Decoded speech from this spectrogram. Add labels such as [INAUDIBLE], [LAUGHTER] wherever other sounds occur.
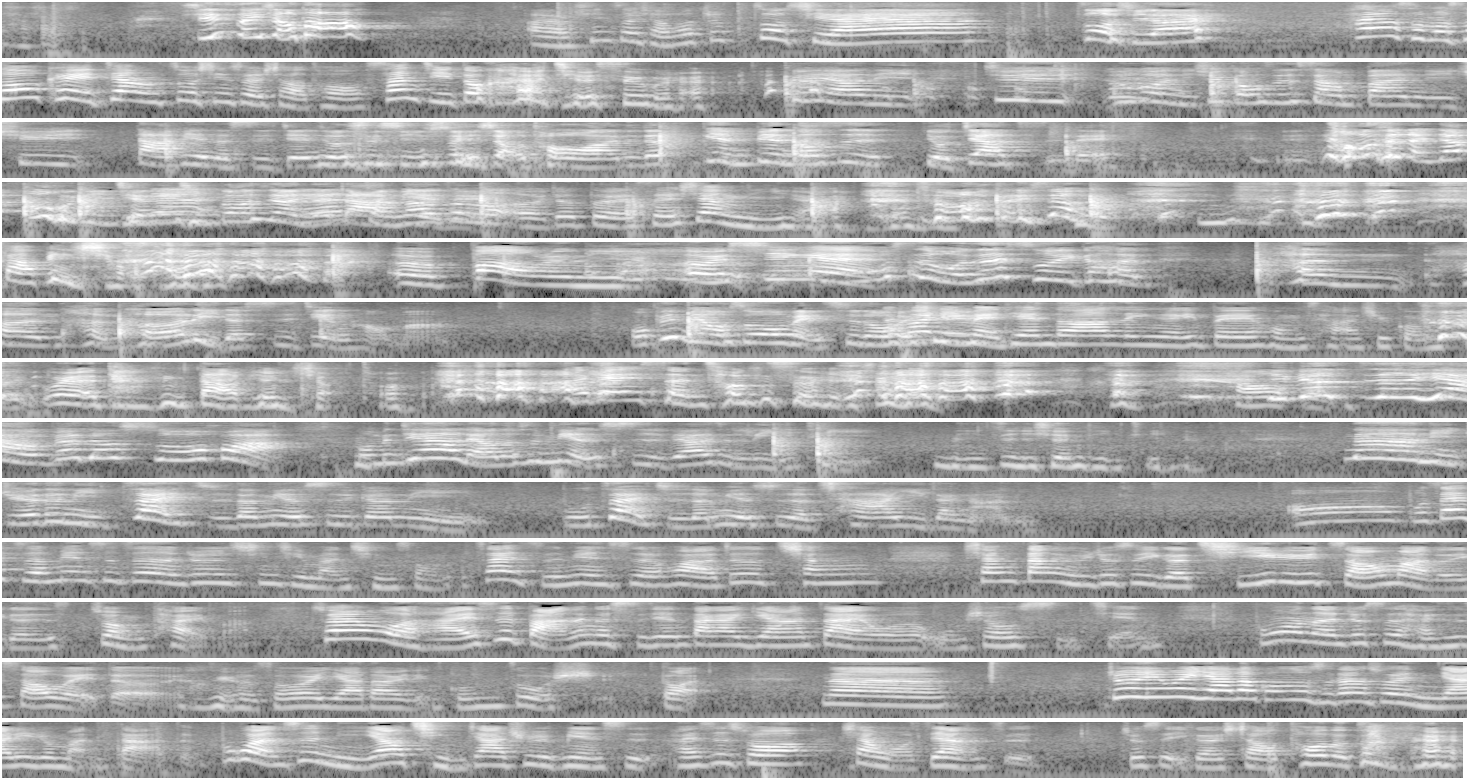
[LAUGHS] 薪水小偷，哎呦，薪水小偷就做起来啊！做起来！还有什么时候可以这样做薪水小偷？三集都快要结束了。可以啊，你去，如果你去公司上班，你去大便的时间就是薪水小偷啊！你的便便都是有价值的、[LAUGHS] 都是人家付你钱的情况下你在大讲到便、这么欸，恶就对了，谁像你啊？怎 [LAUGHS] 么谁像我？大便小偷，恶爆了你，恶心哎、不是，我在说一个很、很、很、很合理的事件，好吗？我并没有说我每次都难会去。怪你每天都要拎了一杯红茶去公司，为了当大便小偷，[LAUGHS] 还可以省冲水。超你不要这样，不要这样说话。我们今天要聊的是面试，不要一直离题。你自己先离题。那你觉得你在职的面试跟你不在职的面试的差异在哪里？哦，不在职面试真的就是心情蛮轻松的，在职面试的话，就是相相当于就是一个骑驴找马的一个状态嘛。虽然我还是把那个时间大概压在我午休时间，不过呢，就是还是稍微的有时候会压到一点工作时段。那就因为压到工作时段，所以你压力就蛮大的。不管是你要请假去面试，还是说像我这样子，就是一个小偷的状态，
